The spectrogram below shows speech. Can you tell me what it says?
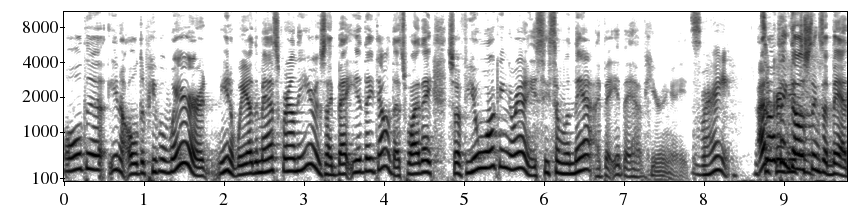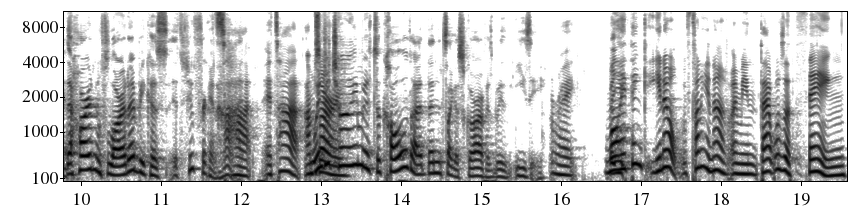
all the, you know, older people wear it. You know, wear the mask around the ears. I bet you they don't. That's why they. So if you're walking around, and you see someone there, I bet you they have hearing aids. Right. I don't think those things are bad. They're hard in Florida because it's too freaking hot. hot. It's hot. I'm Winter sorry. time, it's a cold. I, then it's like a scarf. It's really easy. Right. Well, you- I think you know. Funny enough, I mean that was a thing.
